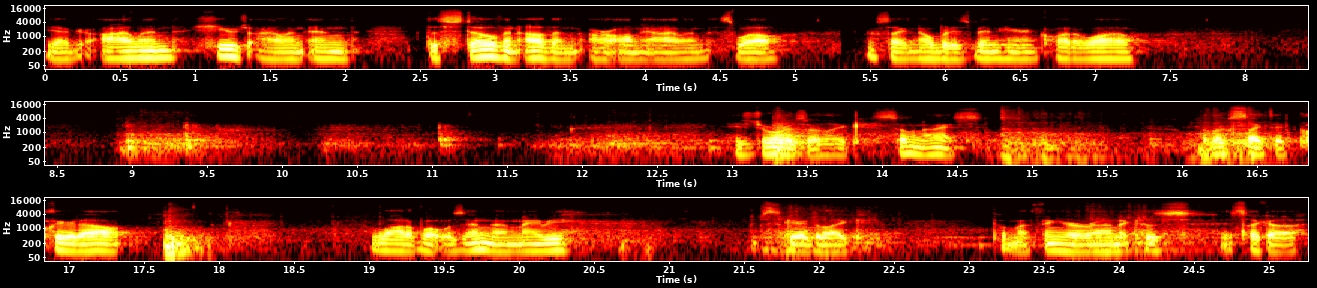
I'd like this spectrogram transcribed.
You have your island, huge island, and the stove and oven are on the island as well. Looks like nobody's been here in quite a while. These drawers are like so nice. It looks like they've cleared out a lot of what was in them maybe. I'm scared to like put my finger around it because it's like a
